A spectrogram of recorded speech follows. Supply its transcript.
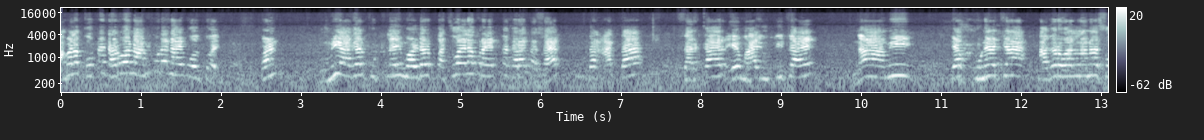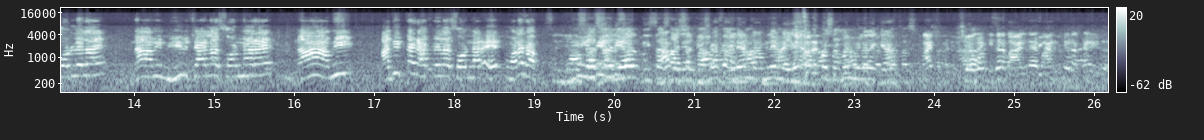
आम्हाला खोटे ठरवा ना. आम्ही कुठे नाही बोलतोय. पण तुम्ही अगर कुठलाही मर्डर पचवायला प्रयत्न करत असाल तर आता सरकार हे महायुतीचं आहे. ना आम्ही त्या पुण्याच्या अगरवालला सोडलेलं आहे. ना आम्ही मिहीर शाहला सोडणार आहे. ना आम्ही आदित्य ठाकरेला सोडणार आहे. हे तुम्हाला है है के रखा है इधर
